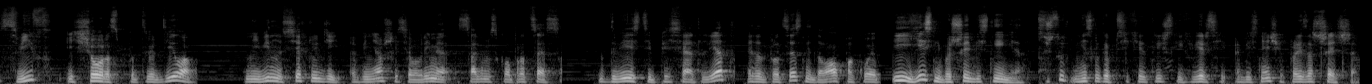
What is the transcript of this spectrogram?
Свифт еще раз подтвердила невинность всех людей, обвинявшихся во время Салемского процесса. 250 лет этот процесс не давал покоя. И есть небольшое объяснение. Существует несколько психиатрических версий, объясняющих произошедшее.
